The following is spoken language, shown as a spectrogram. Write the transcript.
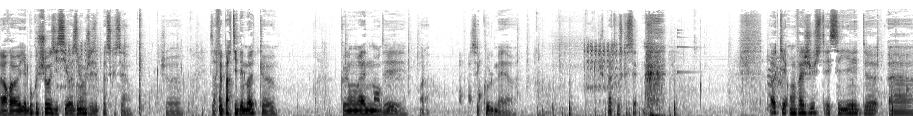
Alors euh, il y a beaucoup de choses ici, Osium, je sais pas ce que c'est. hein. Je... Ça fait partie des modes que que l'on m'a demandé et voilà. C'est cool mais euh, je sais pas trop ce que c'est. ok, on va juste essayer de euh,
